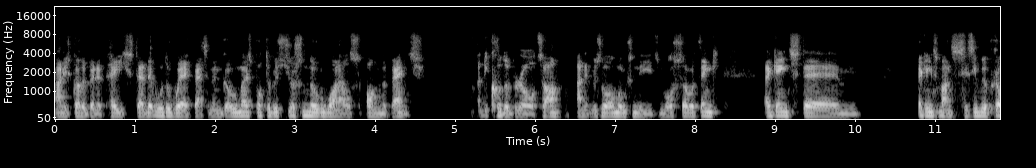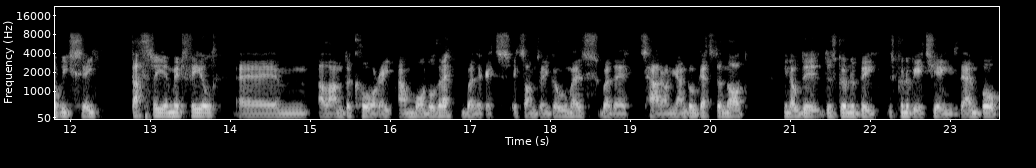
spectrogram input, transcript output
and he's got a bit of pace. Then it would have worked better than Gomes, but there was just no one else on the bench that he could have brought on, and it was almost needs more. So I think against um, against Man City, we'll probably see that three in midfield. Um, Allan Doucouré and one other, whether it's it's Andre Gomes, whether Tyler Onyango gets the nod, you know, the, there's going to be there's going to be a change then. But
